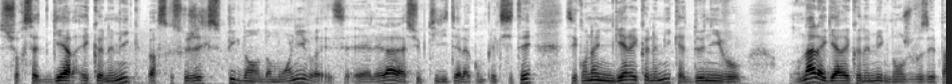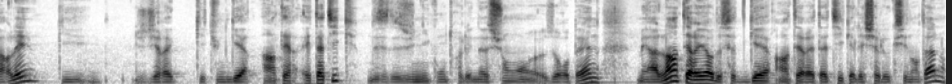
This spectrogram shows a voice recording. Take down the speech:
sur cette guerre économique, parce que ce que j'explique dans, mon livre, et elle est là, la subtilité, la complexité, c'est qu'on a une guerre économique à deux niveaux. On a la guerre économique dont je vous ai parlé, qui je dirais, qui est une guerre interétatique des États-Unis contre les nations euh, européennes, mais à l'intérieur de cette guerre interétatique à l'échelle occidentale,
